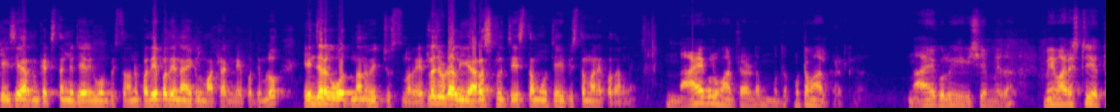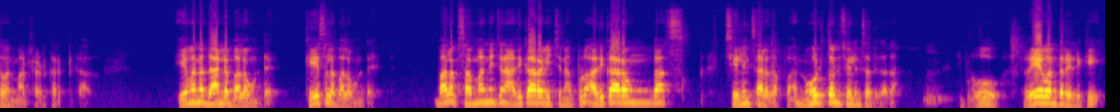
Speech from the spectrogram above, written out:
కేసీఆర్ని ఖచ్చితంగా జైలుకి పంపిస్తామని పదే పదే నాయకులు మాట్లాడిన నేపథ్యంలో ఏం జరగబోతుందని వేచి చూస్తున్నారు. ఎట్లా చూడాలి? ఈ అరెస్టులు చేస్తాము చేయిస్తాము అనే పదాలని. నాయకులు మాట్లాడడం ముట్ట ముట్టమాలు కరెక్ట్ కాదు. నాయకులు ఈ విషయం మీద మేము అరెస్ట్ చేస్తామని మాట్లాడడం కరెక్ట్ కాదు. ఏమన్నా దానిలో బలం ఉంటే కేసుల బలం ఉంటే వాళ్ళకు సంబంధించిన అధికారం ఇచ్చినప్పుడు అధికారంగా చెల్లించాలి తప్ప నోటితో చెల్లించద్దు కదా. ఇప్పుడు రేవంత్ రెడ్డికి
